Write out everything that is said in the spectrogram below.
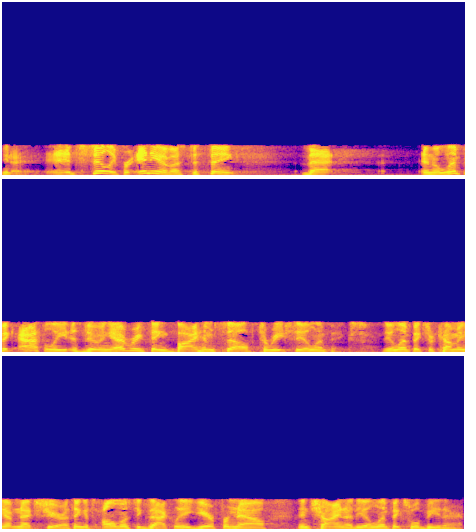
You know, it's silly for any of us to think that an Olympic athlete is doing everything by himself to reach the Olympics. The Olympics are coming up next year. I think it's almost exactly a year from now in China. The Olympics will be there.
